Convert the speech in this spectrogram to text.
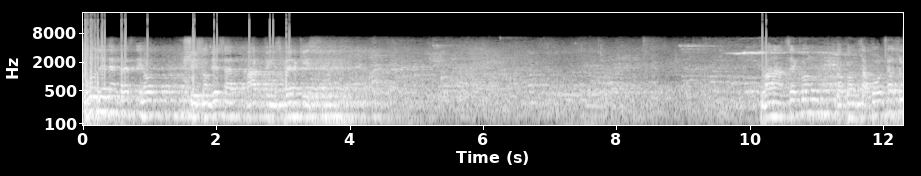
plus jeden trestný hod s číslom 10 Martin Sberkis. Sekúnd do konca polčasu.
